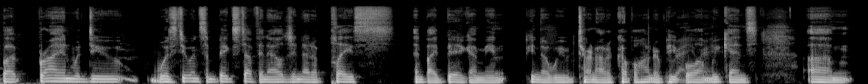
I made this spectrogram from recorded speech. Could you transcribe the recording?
but Brian would do was doing some big stuff in Elgin at a place and by big, I mean you know we would turn out a couple hundred people Right, on right. weekends. Um,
